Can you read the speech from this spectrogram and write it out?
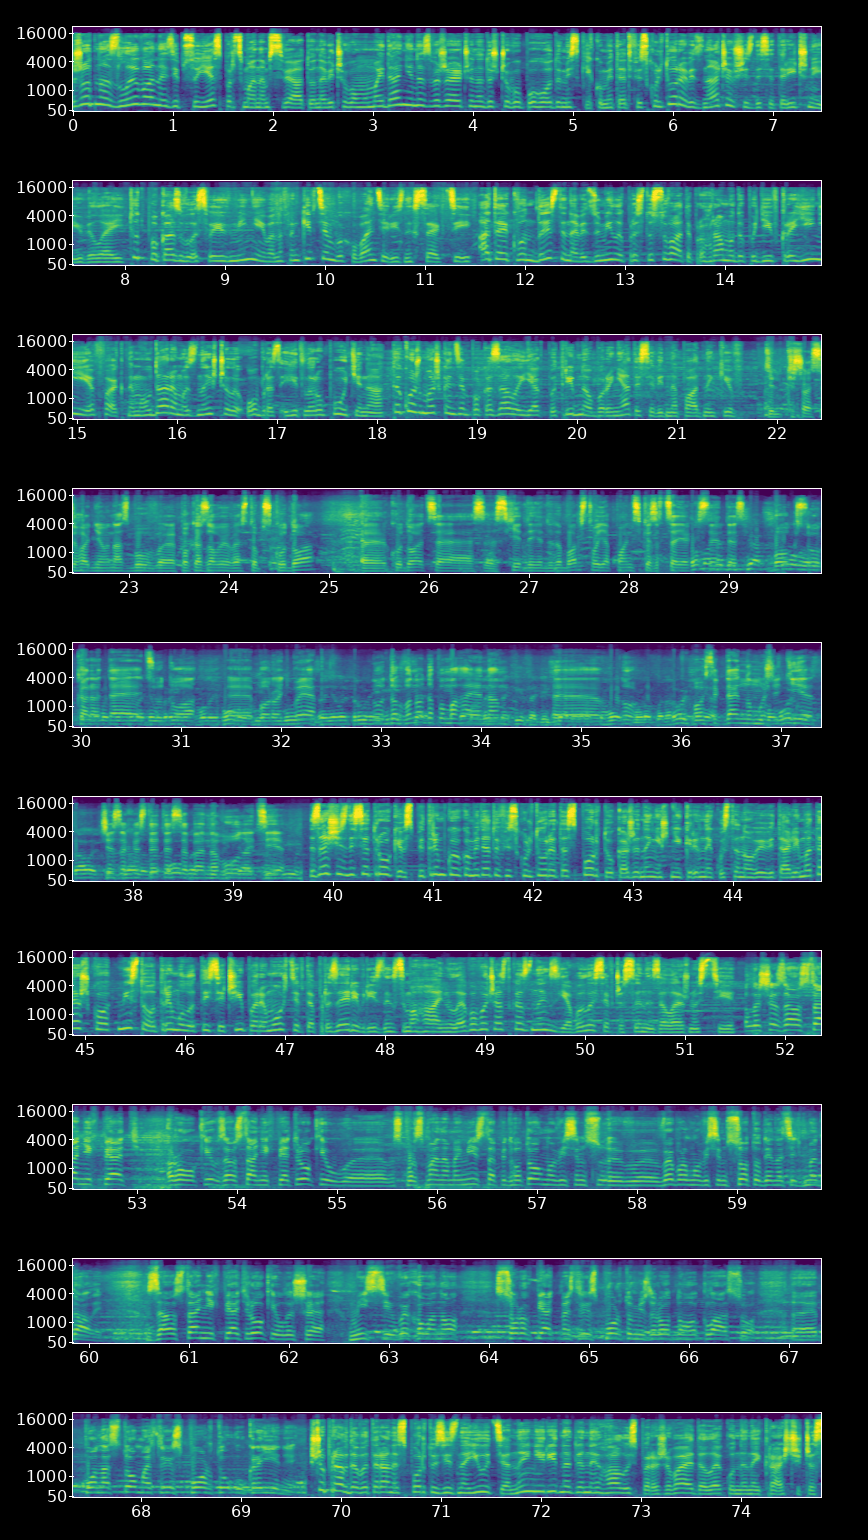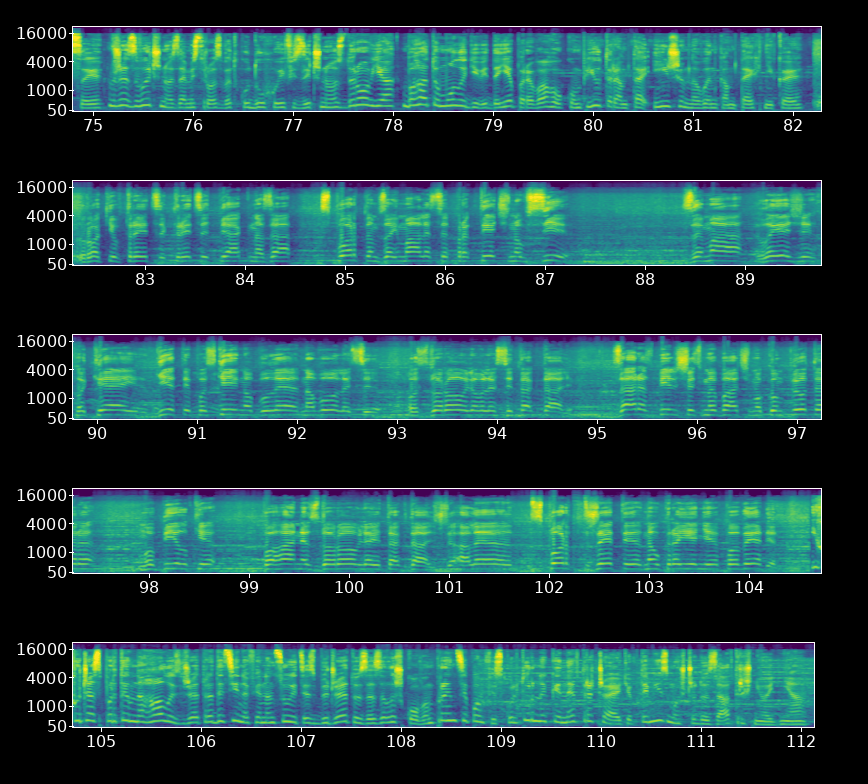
Жодна злива не зіпсує спортсменам свято. На вічовому майдані, незважаючи на дощову погоду, міський комітет фізкультури відзначив 60-річний ювілей. Тут показували свої вміння івано-франківцям вихованці різних секцій. А таеквондисти навіть зуміли пристосувати програму до подій в країні і ефектними ударами знищили образ Гітлеру Путіна. Також мешканцям показали, як потрібно оборонятися від нападників. Тільки що сьогодні у нас був е, показовий виступ з кудо. Е, Кудо це східне єдиноборство японське. Це як синтез боксу, карате, дзюдо, е, боротьби. Ну воно допомагає нам е, ну, в повсякденному житті чи захистити себе на вулиці. За 60 років з підтримкою комітету фізкультури та спорту, каже нинішній керівник установи Віталій Матешко, місто отримало тисячі переможців та призерів різних змагань. Левова частка з них з'явилася в часи незалежності. Лише за останніх 5 років, за останніх 5 років е, спортсменами міста підготовлено 800, е, в- вибрано 811 медалей. За останніх 5 років лише в місті виховано 45 майстрів спорту міжнародного класу, е, понад 100 майстрів спорту України. Щоправда, ветерани спорту зізнаються, нині рідна для них галузь переживає далеко не найкращі часи. Вже звично замість розвитку духу і фізичного здоров'я багато молоді віддає перевагу комп'ютерам та іншим новинкам техніки. років 30-35 назад спортом займалися практично всі. Зима, лижі, хокей, діти постійно були на вулиці, оздоровлювалися і так далі. Зараз більшість ми бачимо комп'ютери, мобілки, погане здоров'я і так далі. Але спорт жити на Україні повинен. І хоча спортивна галузь вже традиційно фінансується з бюджету за залишковим принципом, фізкультурники не втрачають оптимізму щодо завтрашнього дня.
